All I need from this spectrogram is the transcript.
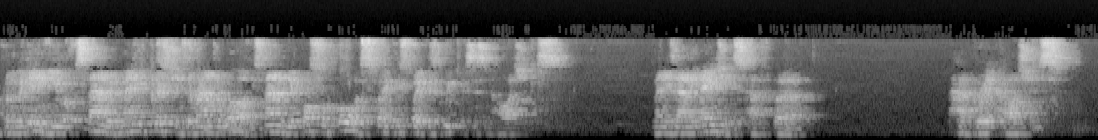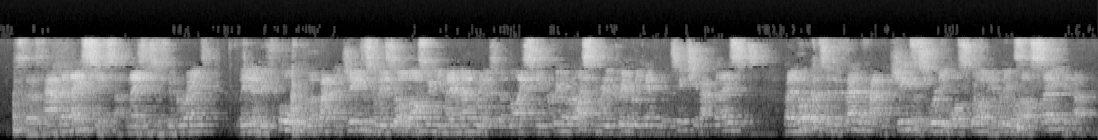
And from the beginning, you stand with many Christians around the world. You stand with the Apostle Paul, who spoke, who spoke his weaknesses and hardships. Many down ages have uh, had great hardships. So there's Athanasius. Athanasius was the great leader who fought for the fact that Jesus was God. Last week, you may remember, we looked at the Nicene Creed. The Nicene Creed really came from the teaching of Athanasius. But in order to defend the fact that Jesus really was God, he really was our Saviour,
